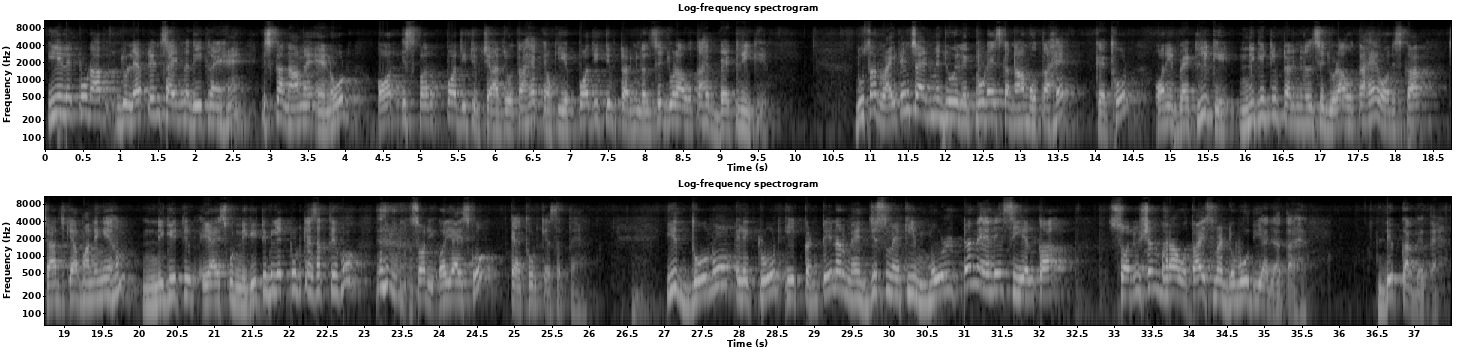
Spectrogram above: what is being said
ये इलेक्ट्रोड आप जो लेफ़्ट हैंड साइड में देख रहे हैं, इसका नाम है एनोड और इस पर पॉजिटिव चार्ज होता है क्योंकि ये पॉजिटिव टर्मिनल से जुड़ा होता है बैटरी के। दूसरा राइट हैंड साइड में जो इलेक्ट्रोड है, इसका नाम होता है कैथोड और ये बैटरी के निगेटिव टर्मिनल से जुड़ा होता है और इसका चार्ज क्या मानेंगे हम? निगेटिव या इसको निगेटिव इलेक्ट्रोड कह सकते हो? सॉरी और या इसको कैथोड कह सकते हैं। ये दोनों इलेक्ट्रोड एक कंटेनर में जिसमें कि मोल्टन NaCl का सॉल्यूशन भरा होता है, इसमें डुबो दिया जाता है डिप कर देते हैं।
